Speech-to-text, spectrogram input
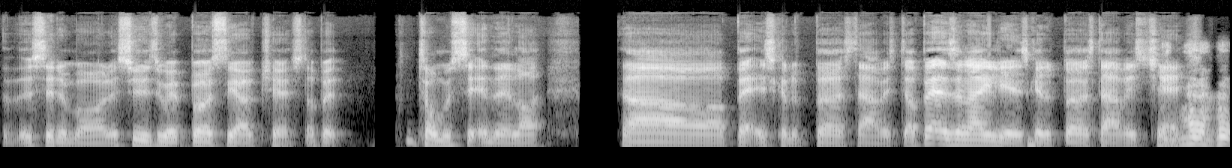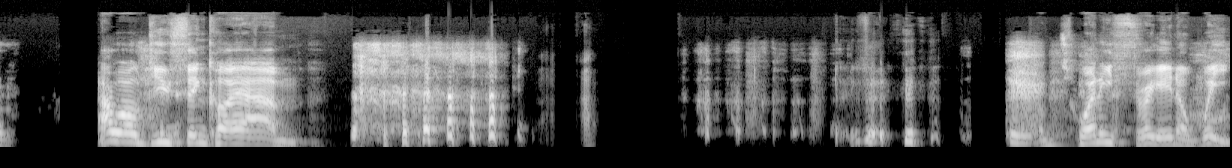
the cinema, and as soon as it went bursting out of chest, I bet Tom was sitting there like, ah, I bet it's gonna burst out of his. I bet as an alien it's gonna burst out of his chest. how old do you think i am i'm 23 in a week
